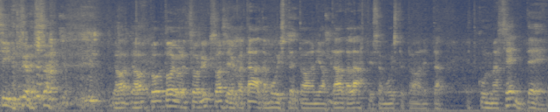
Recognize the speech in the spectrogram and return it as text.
siinä työssä. Ja, ja to, toivon, että se on yksi asia, joka täältä muistetaan ja täältä lähtiessä muistetaan, että, että kun mä sen teen,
